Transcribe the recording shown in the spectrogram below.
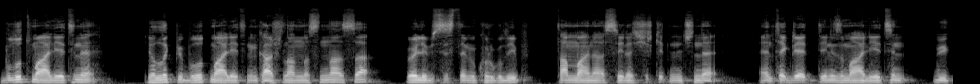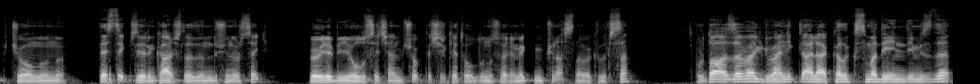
bulut maliyetine yıllık bir bulut maliyetinin karşılanmasındansa böyle bir sistemi kurgulayıp tam manasıyla şirketin içine entegre ettiğiniz maliyetin büyük bir çoğunluğunu destekçilerin karşıladığını düşünürsek böyle bir yolu seçen birçok da şirket olduğunu söylemek mümkün aslına bakılırsa. Burada az evvel güvenlikle alakalı kısma değindiğimizde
